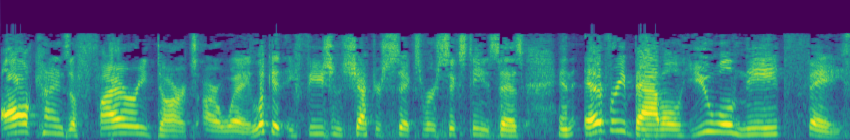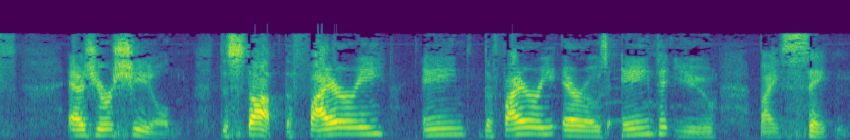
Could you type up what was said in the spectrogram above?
all kinds of fiery darts our way. Look at Ephesians chapter 6 verse 16. It says, in every battle you will need faith as your shield to stop the fiery aimed, the fiery arrows aimed at you by Satan.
